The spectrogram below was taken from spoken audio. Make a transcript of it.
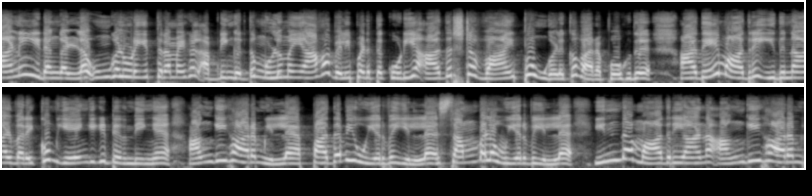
பணியிடங்களில் உங்களுடைய திறமைகள் அப்படிங்கிறது முழுமையாக வெளிப்படுத்தக்கூடிய அதிர்ஷ்ட வாய்ப்பு உங்களுக்கு வரப்போகுது. அதே மாதிரி இது நாள் வரைக்கும் ஏங்கிக்கிட்டு இருந்தீங்க. அங்கீகாரம் இல்லை பதவி உயர்வு இல்லை சம்பள உயர்வு இல்லை. இந்த மாதிரியான அங்கீகாரம்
